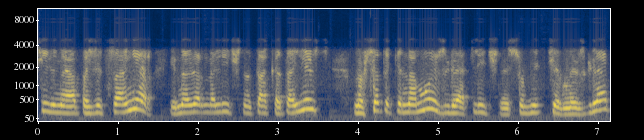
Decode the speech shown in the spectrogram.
сильный оппозиционер, и, наверное, лично так это есть, но все-таки, на мой взгляд, личный, субъективный взгляд,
